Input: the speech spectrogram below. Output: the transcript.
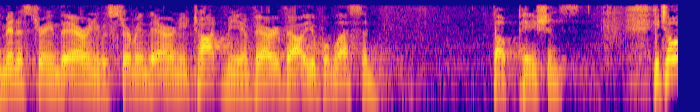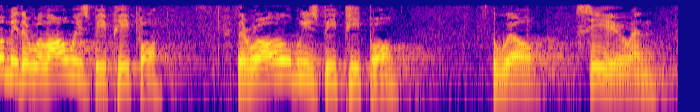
ministering there and he was serving there, and he taught me a very valuable lesson about patience. He told me there will always be people, there will always be people who will see you and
